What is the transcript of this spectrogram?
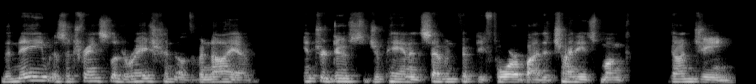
The name is a transliteration of the Vinaya, introduced to Japan in 754 by the Chinese monk Ganjin,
